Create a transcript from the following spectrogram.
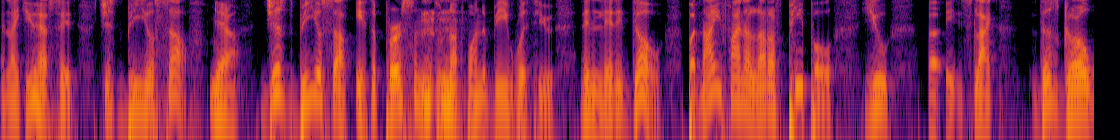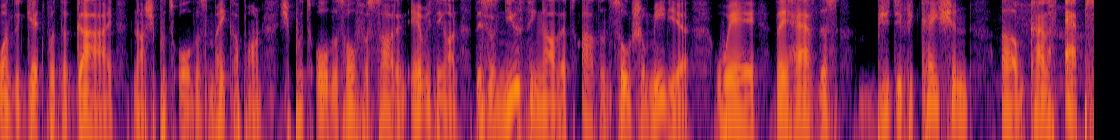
And like you have said just be yourself. Yeah. just be yourself. If the person do not want to be with you then let it go. But now you find a lot of people you uh, it's like this girl want to get with the guy. Now she puts all this makeup on. She puts all this whole facade and everything on. There's this new thing now that's out on social media where they have this beautification um, kind of apps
